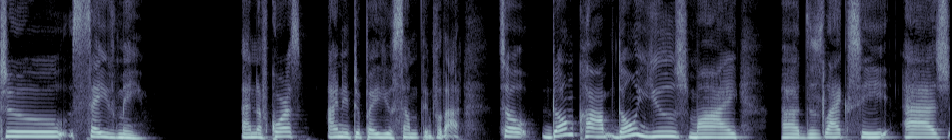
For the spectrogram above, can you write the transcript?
to save me. And of course, I need to pay you something for that. So don't come, don't use my uh, dyslexia as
